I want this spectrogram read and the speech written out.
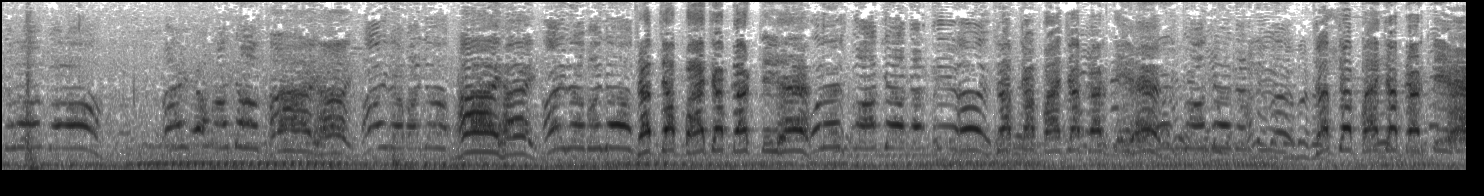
સલામ કરો આયરા ભાજપ हाय हाय आयरा भाजप हाय हाय आयरा भाजप जब जब भाजप डरती है पुलिस को आज्ञा करती है जब जब भाजप डरती है पुलिस को आज्ञा करती है जब जब भाजप डरती है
